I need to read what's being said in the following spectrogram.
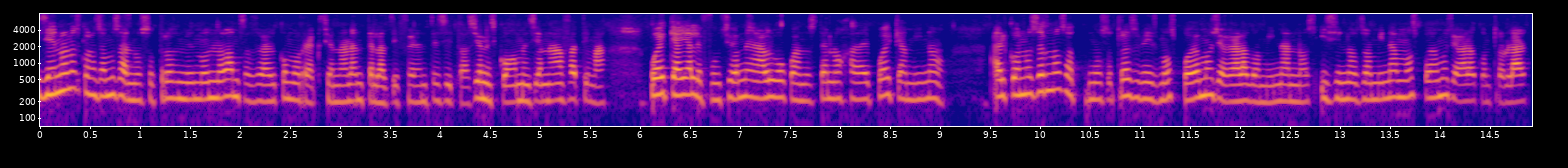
Y si no nos conocemos a nosotros mismos, no vamos a saber cómo reaccionar ante las diferentes situaciones. Como mencionaba Fátima, puede que a ella le funcione algo cuando esté enojada y puede que a mí no. Al conocernos a nosotros mismos podemos llegar a dominarnos y si nos dominamos podemos llegar a controlar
